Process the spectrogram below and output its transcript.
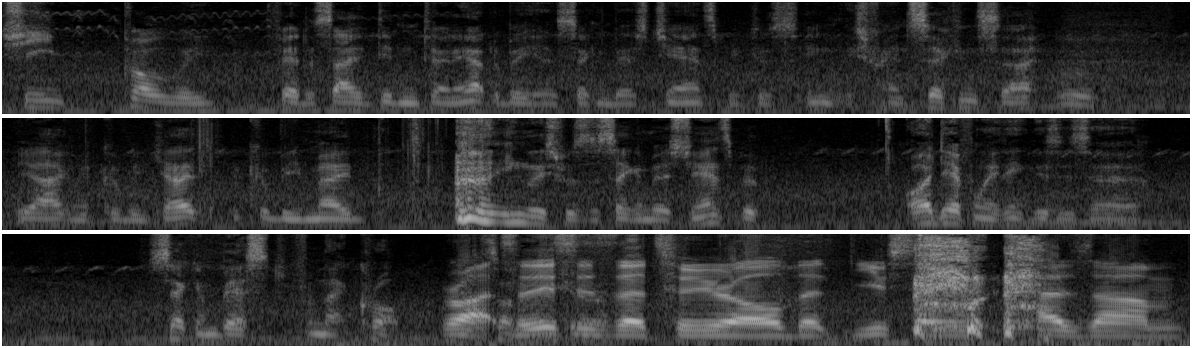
she probably, fair to say, it didn't turn out to be her second best chance because English ran second. So Mm. the argument could be Kate. It could be made English was the second best chance, but I definitely think this is her second best from that crop. Right. So this is the two-year-old that you've seen has um,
